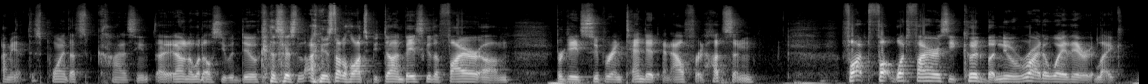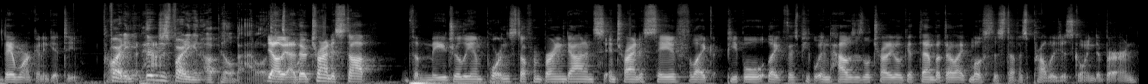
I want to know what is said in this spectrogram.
I mean, at this point, that's kind of seems. I don't know what else you would do because there's not there's not a lot to be done. Basically, the fire um, brigade superintendent and Alfred Hutson fought, fought what fires he could, but knew right away they were like they weren't going to get to Fighting, they're just fighting an uphill battle. Yeah, yeah, point. they're trying to stop the majorly important stuff from burning down and, and trying to save like people. Like, there's people in houses, they'll try to go get them, but they're like most of this stuff is probably just going to burn.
